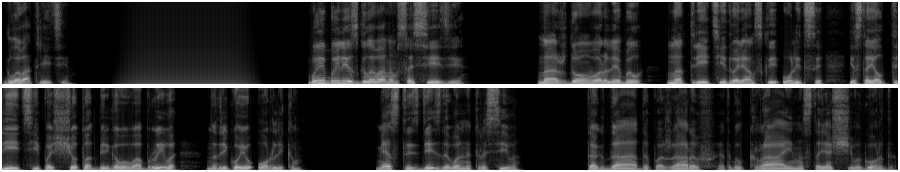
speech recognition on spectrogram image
Глава третья. Мы были с Голованом соседи. Наш дом в Орле был на третьей дворянской улице и стоял третий по счету от берегового обрыва над рекою Орликом. Место здесь довольно красиво. Тогда, до пожаров, это был край настоящего города.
